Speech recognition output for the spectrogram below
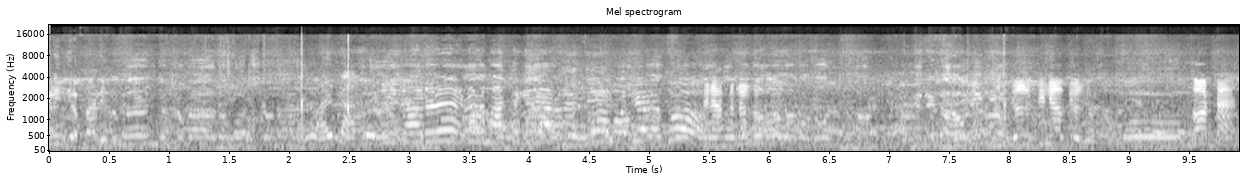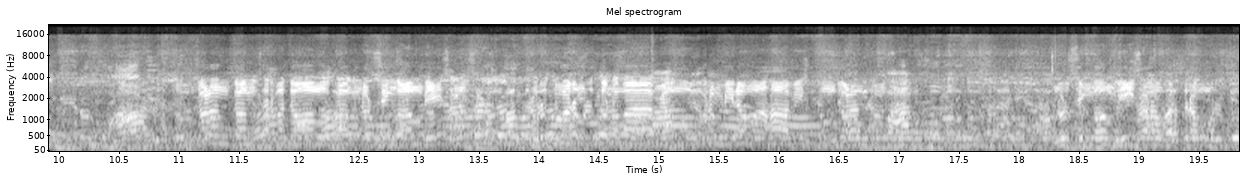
नहीं জ্বলন্তম সর্বতোমুখম নৃসিংহম ভীষণ মৃত্যুর মৃত্যু নমাম্যম ব্রহ্মীর মহাবিষ্ণুম জ্বলন্তম নৃসিংহম ভীষণ ভদ্রম মৃত্যু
